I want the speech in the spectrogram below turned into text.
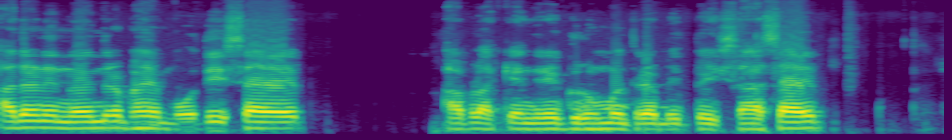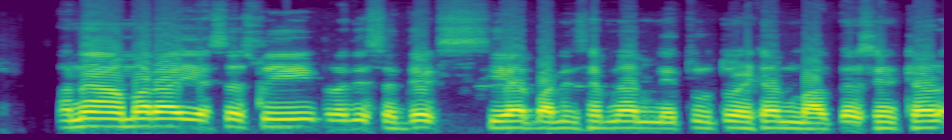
આદરણીય નરેન્દ્રભાઈ મોદી સાહેબ આપણા કેન્દ્રીય ગૃહમંત્રી અમિતભાઈ શાહ સાહેબ અને અમારા યશસ્વી પ્રદેશ અધ્યક્ષ સી આર પાટીલ સાહેબના નેતૃત્વ હેઠળ માર્ગદર્શન હેઠળ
